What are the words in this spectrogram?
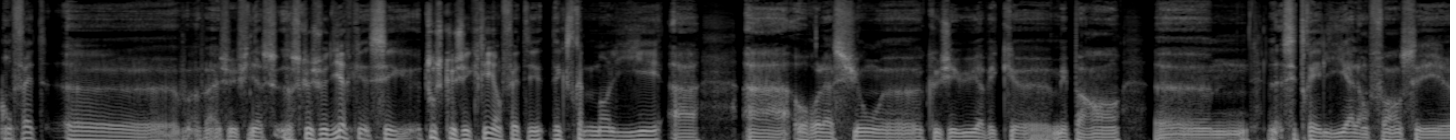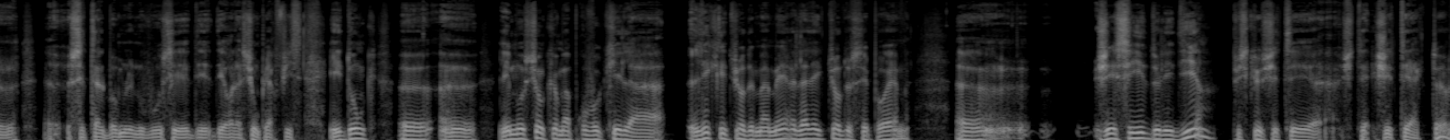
en fait, euh, je vais finir. Ce que je veux dire, c'est tout ce que j'écris en fait est extrêmement lié à, aux relations euh, que j'ai eues avec mes parents. Euh, c'est très lié à l'enfance et euh, euh, cet album, le nouveau, c'est des, relations père-fils. Et donc, l'émotion que m'a provoqué l'écriture de ma mère et la lecture de ses poèmes, j'ai essayé de les dire puisque j'étais acteur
